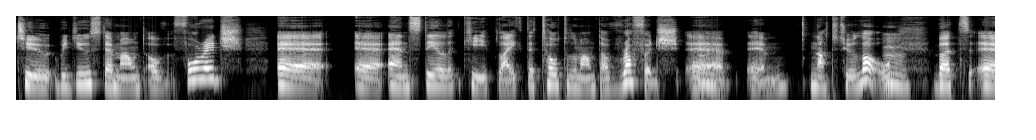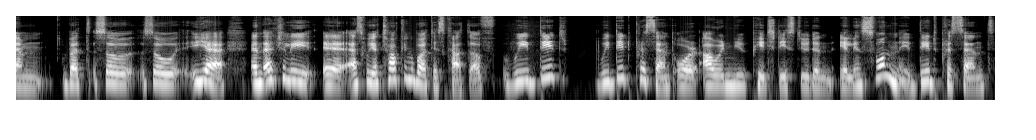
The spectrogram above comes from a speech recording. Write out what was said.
to reduce the amount of forage uh, uh, and still keep like the total amount of roughage uh, mm. um, not too low. But um, but so so yeah, and actually, uh, as we are talking about this cutoff, we did we did present, or our new PhD student Elin Svonni did present.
